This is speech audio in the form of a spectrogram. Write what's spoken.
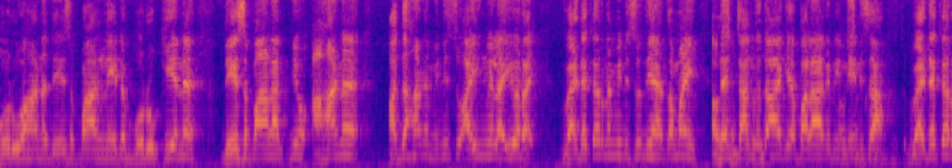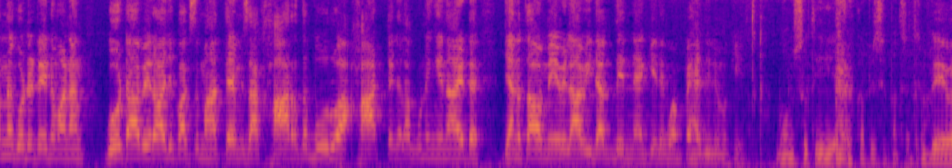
බොරු අහන දේශපාලනයේට බොරු කියන දේශපාලඥයෝ අහන අදහන මිනිස්සු අයින් වෙලා ඉවරයි. වැඩ කරන මිනිස්සු දිහා තමයි දැන්. ඡන්දදායකයා බලාගෙන ඉන්නේ. නිසා. වැඩ කරන ගොඩට එනවා නම් ගෝඨාභය රාජපක්ෂ මහත්තයා මිසක් හාරත බූරුව හාට් එක ලකුණෙන් එන අයට ජනතාව මේ වෙලාවේ ඉඩක් දෙන්නේ නැහැ කියන එක මම පැහැදිලිවම කියනවා. බොහොම ස්තුතියි අශෝක අපිරිසි මන්ත්‍රීතුමා. සුදේව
